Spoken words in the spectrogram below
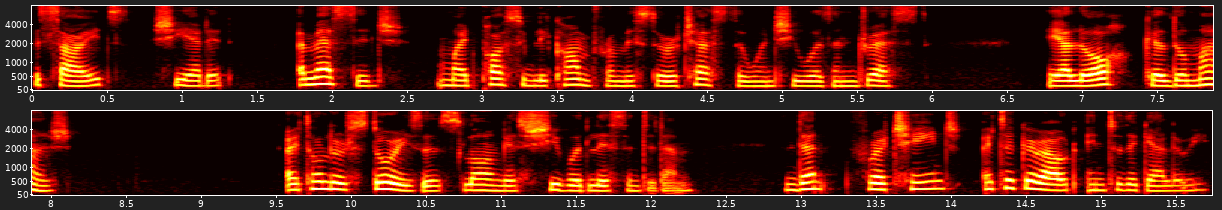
Besides, she added, a message might possibly come from Mr. Rochester when she was undressed. Et alors, quel dommage! I told her stories as long as she would listen to them, and then, for a change, I took her out into the gallery.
